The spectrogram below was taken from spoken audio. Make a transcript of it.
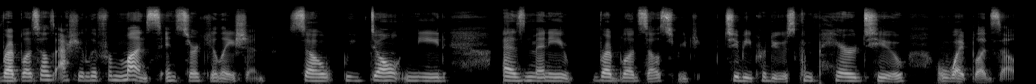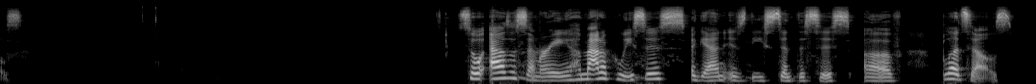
Red blood cells actually live for months in circulation. So we don't need as many red blood cells to be, to be produced compared to white blood cells. So as a summary, hematopoiesis, again, is the synthesis of blood cells.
